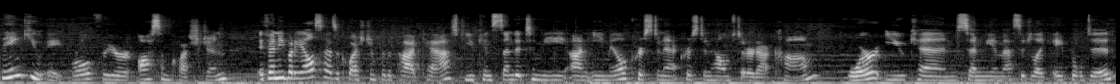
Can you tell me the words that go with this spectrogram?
Thank you, April, for your awesome question. If anybody else has a question for the podcast, you can send it to me on email, kristen at kristenhelmstetter.com, or you can send me a message like April did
